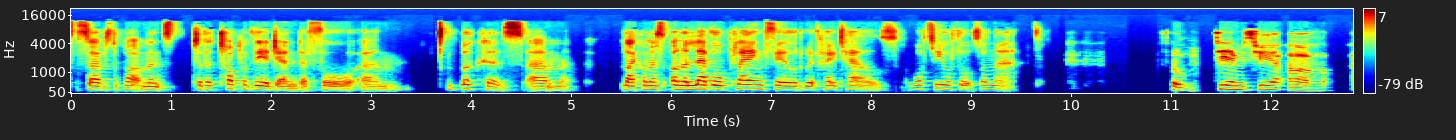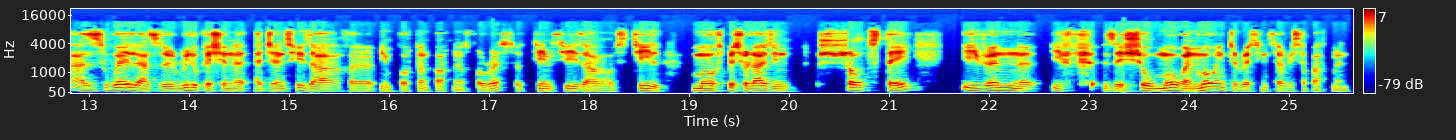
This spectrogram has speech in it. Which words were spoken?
serviced apartments to the top of the agenda for um, bookers, um, like on a, on a level playing field with hotels. What are your thoughts on that? So TMC are as well as the relocation agencies are uh, important partners for us. So TMCs are still more specialized in short stay, even if they show more and more interest in service apartment.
